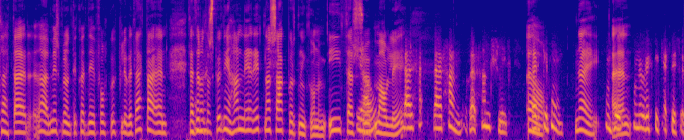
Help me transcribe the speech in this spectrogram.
þetta er, er mismunandi hvernig fólk upplifir þetta en þetta er náttúrulega spurningi, hann er einn af sakbörningunum í þessu Já. máli. Það er, það er hann, það er hans líf. Það er ekki hún. Nei, Hún hefur, en... hún hefur ekki gert þessu.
